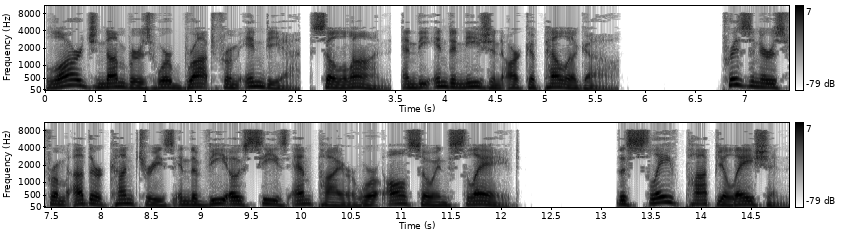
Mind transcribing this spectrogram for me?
Large numbers were brought from India, Ceylon, and the Indonesian archipelago. Prisoners from other countries in the VOC's empire were also enslaved. The slave population,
